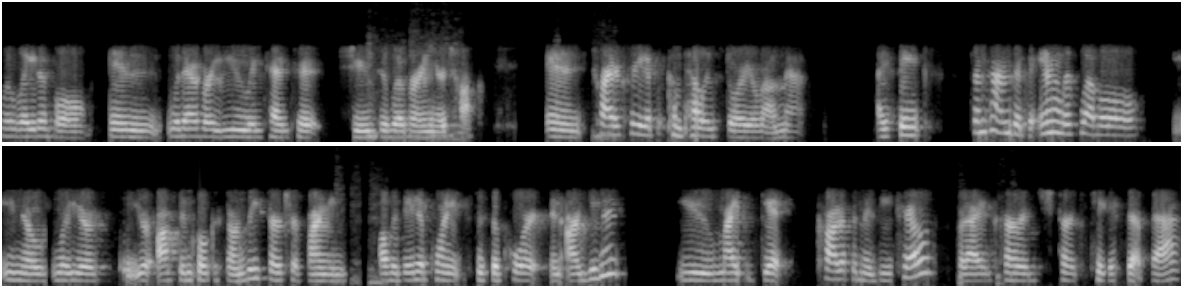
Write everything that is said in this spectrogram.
relatable in whatever you intend to to deliver in your talk, and try to create a compelling story around that. I think sometimes at the analyst level, you know, where you're you're often focused on research or finding all the data points to support an argument, you might get caught up in the details, but I encourage her to take a step back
